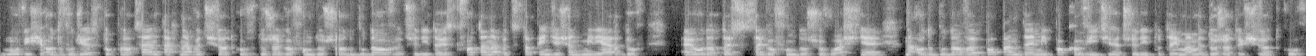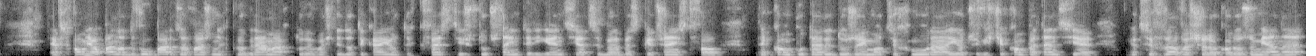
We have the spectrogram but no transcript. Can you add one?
Mówi się o 20% nawet środków z dużego funduszu odbudowy, czyli to jest kwota nawet 150 miliardów euro też z tego funduszu właśnie na odbudowę po pandemii, po COVID-zie, czyli tutaj mamy dużo tych środków. E, Wspomniał Pan o dwóch bardzo ważnych programach, które właśnie dotykają tych kwestii: sztuczna inteligencja, cyberbezpieczeństwo, e, komputery dużej mocy, chmura i oczywiście kompetencje cyfrowe szeroko rozumiane.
